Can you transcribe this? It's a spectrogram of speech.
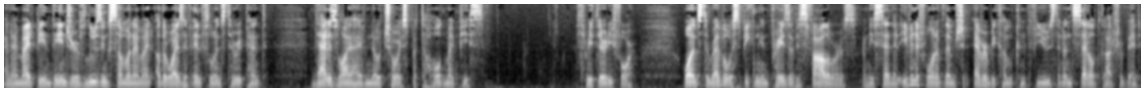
and I might be in danger of losing someone I might otherwise have influenced to repent. That is why I have no choice but to hold my peace. 334. Once the Rebbe was speaking in praise of his followers, and he said that even if one of them should ever become confused and unsettled, God forbid,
